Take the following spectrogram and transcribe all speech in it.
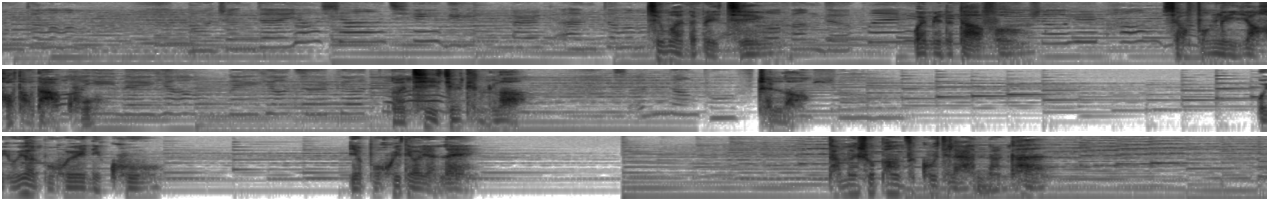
今晚的北京，外面的大风像疯了一样嚎啕大哭。暖气已经停了，真冷。我永远不会为你哭，也不会掉眼泪。他们说胖子哭起来很难看，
